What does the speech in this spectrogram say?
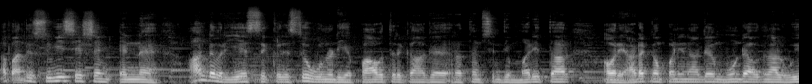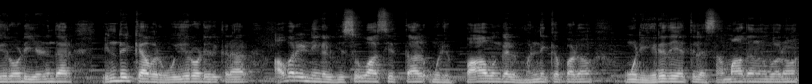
அப்போ அந்த சுவிசேஷம் என்ன? ஆண்டவர் இயேசு கிறிஸ்து உன்னுடைய பாவத்திற்காக ரத்தம் சிந்தி மறித்தார் அவரை அடக்கம் பண்ணினாக மூன்றாவது நாள் உயிரோடு எழுந்தார். இன்றைக்கு அவர் உயிரோடு இருக்கிறார். அவரை நீங்கள் விசுவாசித்தால் உங்களுடைய பாவங்கள் மன்னிக்கப்படும். உங்களுடைய இருதயத்தில் சமாதானம் வரும்.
